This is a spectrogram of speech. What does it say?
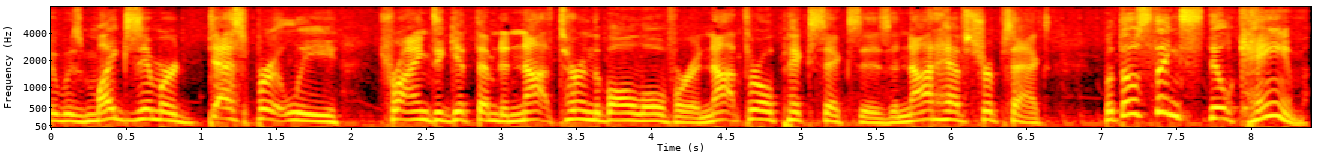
it was Mike Zimmer desperately trying to get them to not turn the ball over and not throw pick sixes and not have strip sacks. But those things still came.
